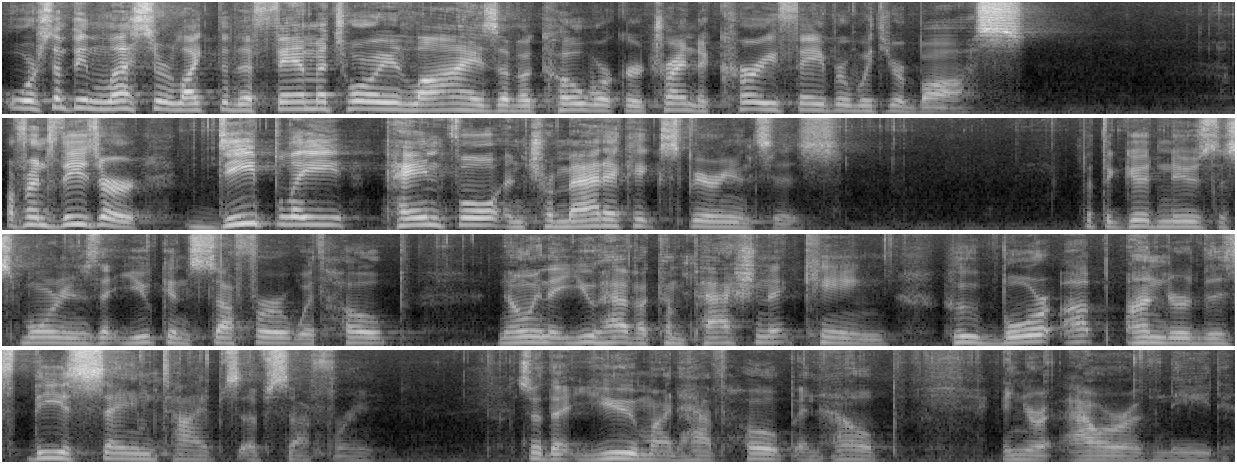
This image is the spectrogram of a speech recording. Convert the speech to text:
or something lesser like the defamatory lies of a coworker trying to curry favor with your boss. Well, friends, these are deeply painful and traumatic experiences. But the good news this morning is that you can suffer with hope knowing that you have a compassionate king who bore up under this, these same types of suffering so that you might have hope and help in your hour of need.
